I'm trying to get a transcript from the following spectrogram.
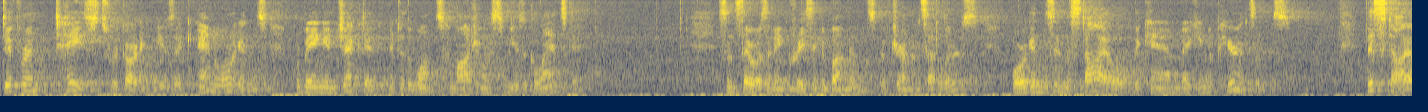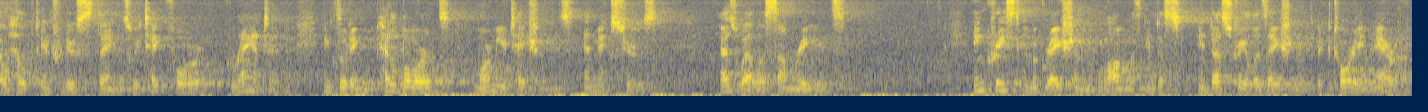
different tastes regarding music and organs were being injected into the once homogeneous musical landscape. Since there was an increasing abundance of German settlers, organs in the style began making appearances. This style helped introduce things we take for granted, including pedal boards, more mutations, and mixtures, as well as some reeds. Increased immigration, along with indus- industrialization of the Victorian era,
